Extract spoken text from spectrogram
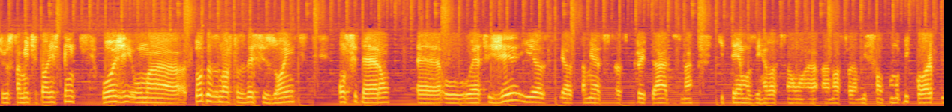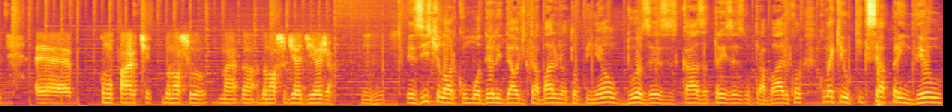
justamente. Então, a gente tem hoje uma todas as nossas decisões consideram é, o, o ESG e, as, e as, também as, as, prioridades né, que temos em relação à nossa missão como Bicorp, é, como parte do nosso, na, do nosso dia a dia já. Uhum. Existe, Lorca, um modelo ideal de trabalho, na tua opinião? Duas vezes casa, três vezes no trabalho? Como, como é que o que, que você aprendeu?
